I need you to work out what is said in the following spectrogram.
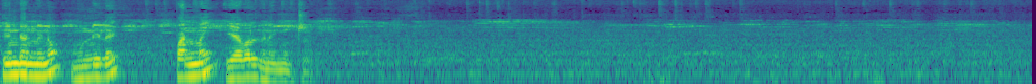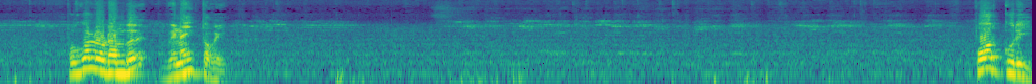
தீண்டன்மினும் முன்னிலை பன்மை ஏவல் வினைமுற்று. புகழுடம்பு வினைத்தொகை போர்க்குறி.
